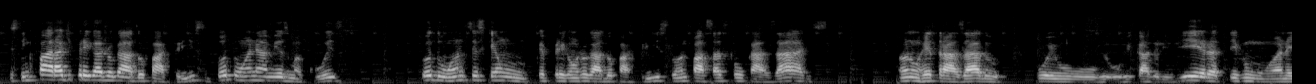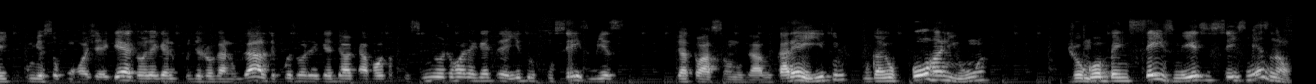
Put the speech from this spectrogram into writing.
Vocês têm que parar de pregar jogador para Cristo. Todo ano é a mesma coisa. Todo ano vocês querem, um, pregar um jogador para Cristo. Ano passado foi o Casares. Ano retrasado foi o, o, Ricardo Oliveira. Teve um ano aí que começou com o Roger Guedes. O Roger Guedes não podia jogar no Galo. Depois o Roger Guedes deu a volta por cima. E hoje o Roger Guedes é ídolo com seis meses de atuação no Galo. O cara é ídolo, não ganhou porra nenhuma. Jogou bem seis meses. Seis meses não.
